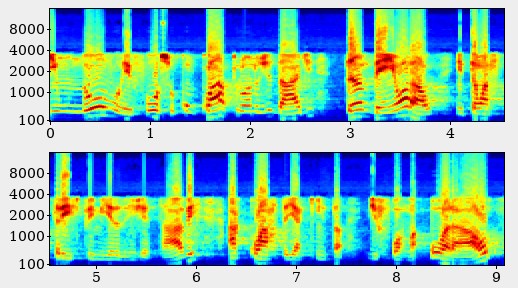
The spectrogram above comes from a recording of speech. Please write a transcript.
e um novo reforço com 4 anos de idade, também oral. Então, as três primeiras injetáveis, a quarta e a quinta de forma oral,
